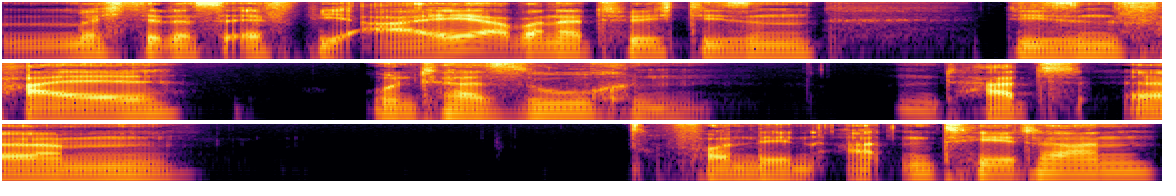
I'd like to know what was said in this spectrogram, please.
möchte das FBI aber natürlich diesen, diesen Fall untersuchen und hat ähm, von den Attentätern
